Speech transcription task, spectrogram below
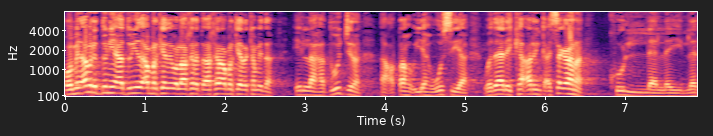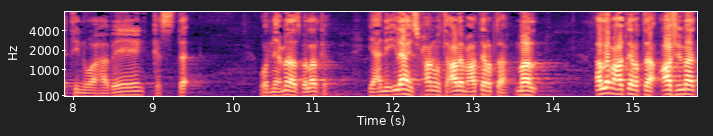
oo min amri dunya addunyada amarkeeda walaakhirati aakhira amarkeeda ka mid ah ilaa hadduu jira acطaahu iyah wuu siiya wadalika arrinka isagaana kula leylatin waa habeen kasta. War nicmadaas bal arka yacni ilaahay subxaana wa tacala maxaad ka rabtaa maal alla maxaad ka rabtaa caafimaad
